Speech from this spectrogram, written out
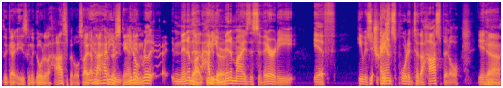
the guy he's going to go to the hospital, so I, I'm Yeah, not how do you, understanding. you don't really minimize. that How do you minimize the severity if he was Yeah, transported to the hospital? In, yeah,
